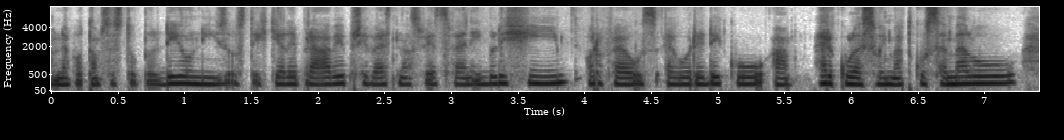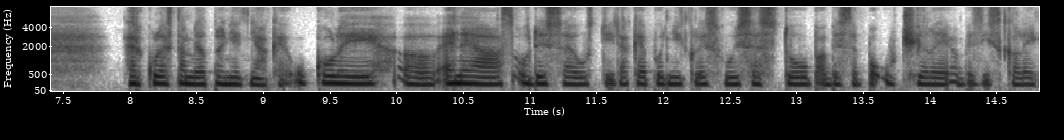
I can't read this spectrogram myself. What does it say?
nebo tam se stoupil Dionýzos. Ty chtěli právě přivést na svět své nejbližší, Orfeus, Euridiku a Herkules svou matku Semelu. Herkules tam měl plnit nějaké úkoly, eh, Eneas, Odysseus, ti také podnikli svůj sestup, aby se poučili, aby získali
